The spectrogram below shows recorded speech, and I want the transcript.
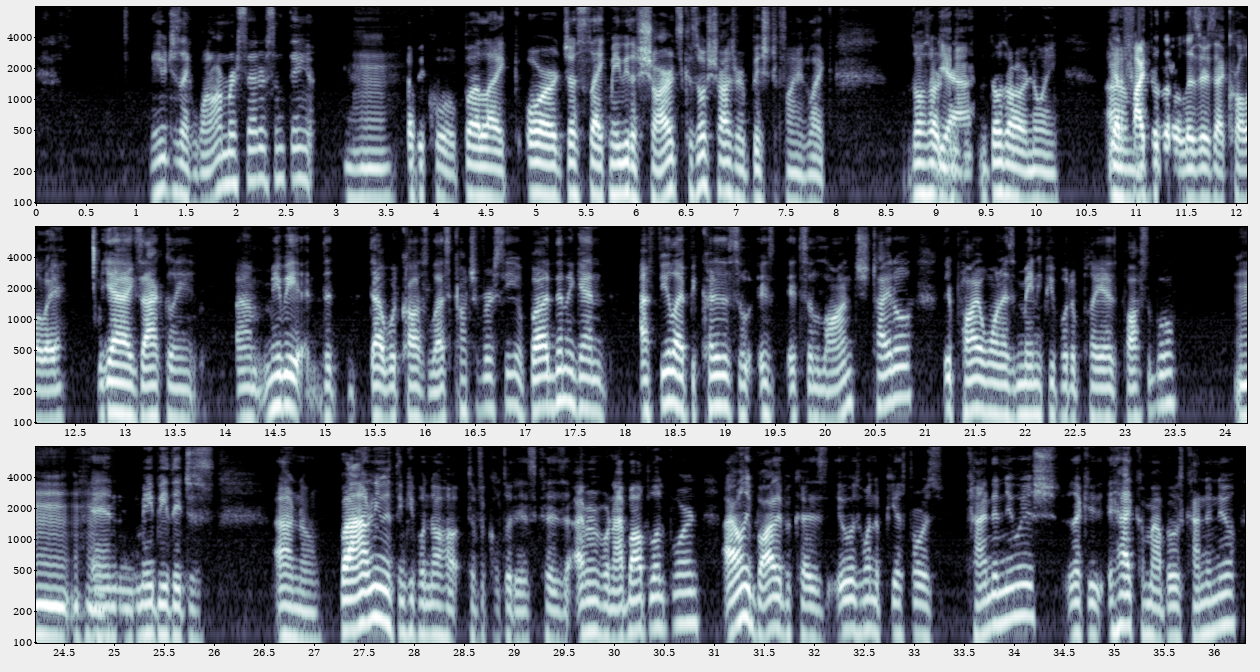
maybe just like one armor set or something, hmm that'd be cool. But like or just like maybe the shards, because those shards are a bitch to find. Like those are Yeah. those are annoying. You gotta Um, fight the little lizards that crawl away. Yeah, exactly. um, maybe that that would cause less controversy. But then again, I feel like because it's a, it's, it's a launch title, they probably want as many people to play as possible, Mm-hmm. and maybe they just I don't know. But I don't even think people know how difficult it is because I remember when I bought Bloodborne, I only bought it because it was when the PS4 was kind of newish. Like it, it had come out, but it was kind of new,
